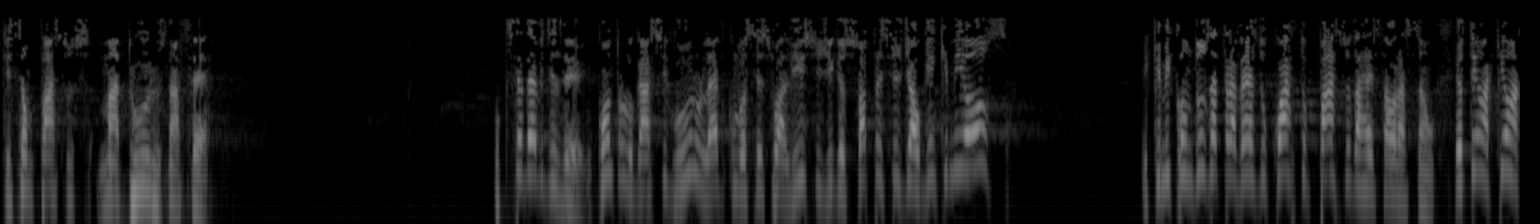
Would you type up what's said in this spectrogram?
que são passos maduros na fé. O que você deve dizer? Encontre um lugar seguro, leve com você sua lista e diga: Eu só preciso de alguém que me ouça e que me conduza através do quarto passo da restauração. Eu tenho aqui uma,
